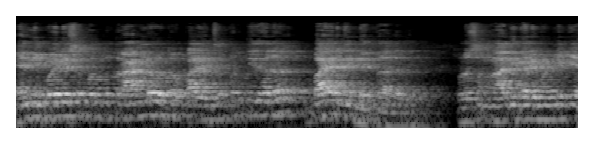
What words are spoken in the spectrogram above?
यांनी पहिले शपथपत्र आणलं होतं काळेचं पण ते झालं बाहेर जिल्ह्यात झालं ते. थोडंसं मग अधिकारी म्हटले की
